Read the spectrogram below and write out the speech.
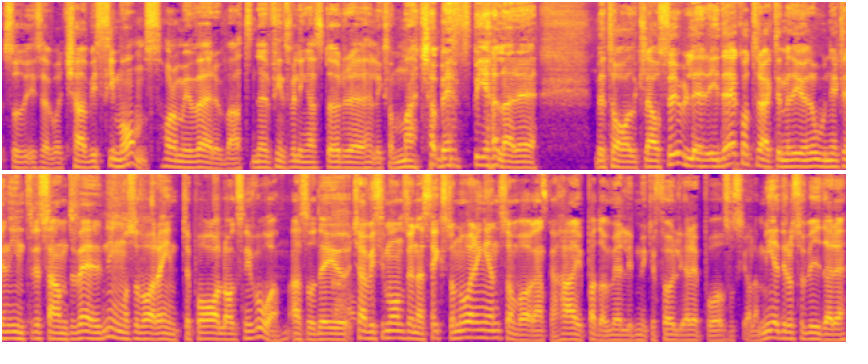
så säger, Xavi Simons har de ju värvat. Det finns väl inga större liksom, matcha bäst-spelare betalklausuler i det kontraktet, men det är ju en onekligen intressant värvning, måste vara inte på A-lagsnivå. Alltså det är ju Xavi Simons, den här 16-åringen som var ganska hypad och väldigt mycket följare på sociala medier och så vidare,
